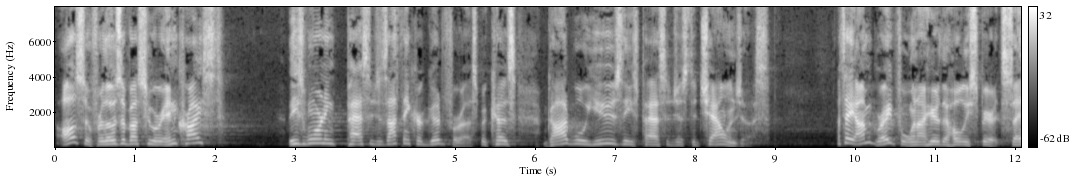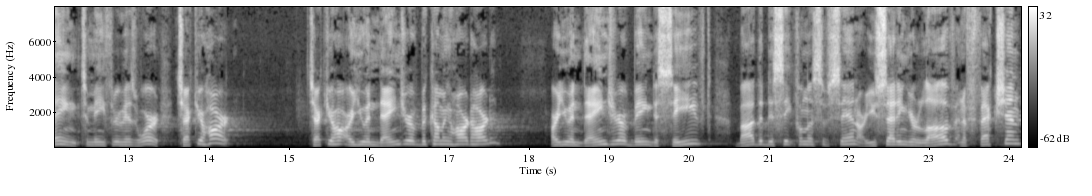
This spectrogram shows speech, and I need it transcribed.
Also, for those of us who are in Christ, these warning passages I think are good for us because God will use these passages to challenge us. I tell you, I'm grateful when I hear the Holy Spirit saying to me through His Word, check your heart. Check your heart. Are you in danger of becoming hard hearted? Are you in danger of being deceived by the deceitfulness of sin? Are you setting your love and affection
